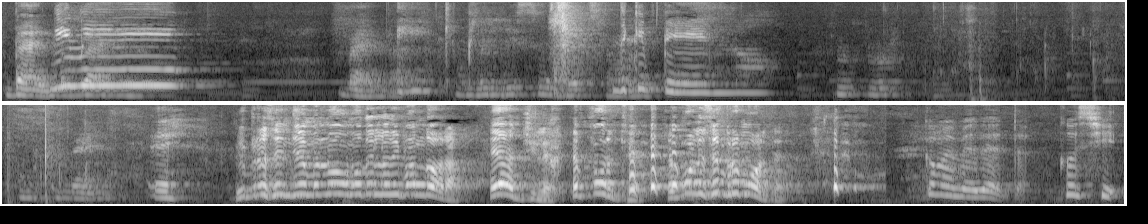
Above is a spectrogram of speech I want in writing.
Bello, bello. Bella. Un bellissimo bracciale. Che bello. Molto bene. Eh. Vi presentiamo il nuovo modello di Pandora. È agile, è forte e vuole sempre mordere. Come vedete, così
